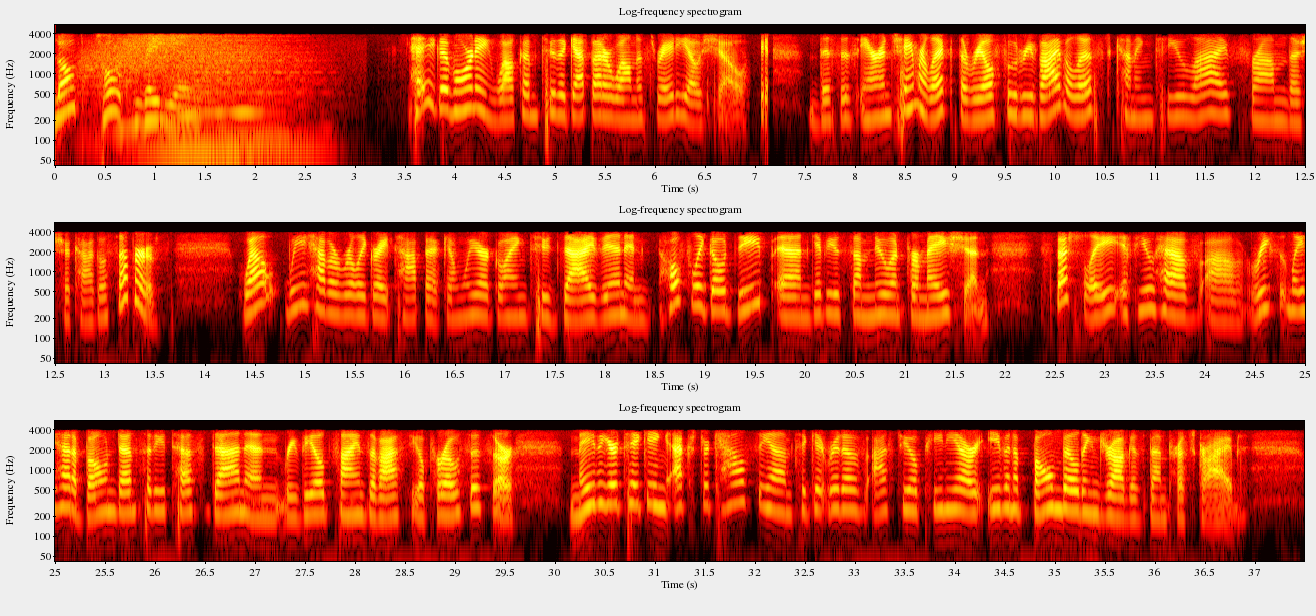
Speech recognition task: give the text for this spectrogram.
Blog Talk Radio. Hey, good morning. Welcome to the Get Better Wellness Radio Show. This is Erin Chamerlik, the Real Food Revivalist, coming to you live from the Chicago suburbs. Well, we have a really great topic, and we are going to dive in and hopefully go deep and give you some new information especially if you have uh, recently had a bone density test done and revealed signs of osteoporosis, or maybe you're taking extra calcium to get rid of osteopenia, or even a bone building drug has been prescribed.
